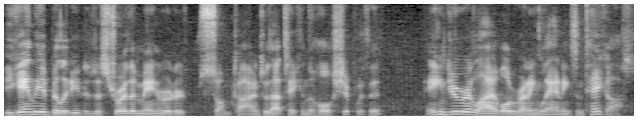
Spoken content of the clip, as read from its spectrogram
You gain the ability to destroy the main rotor sometimes without taking the whole ship with it, and you can do reliable running landings and takeoffs.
